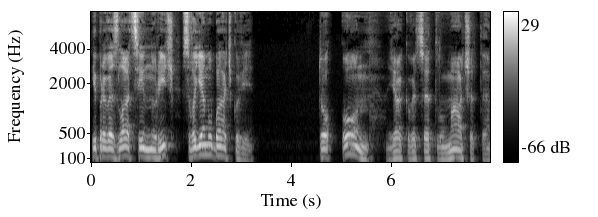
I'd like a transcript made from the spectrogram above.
і привезла цінну річ своєму батькові. То он, як ви це тлумачите.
